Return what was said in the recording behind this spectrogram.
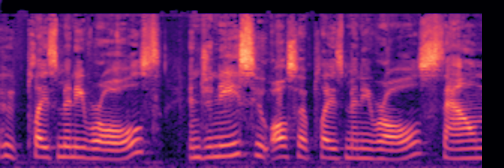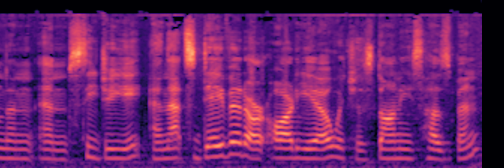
who plays many roles, and Janice, who also plays many roles, sound and, and CG. And that's David, our audio, which is Donnie's husband.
